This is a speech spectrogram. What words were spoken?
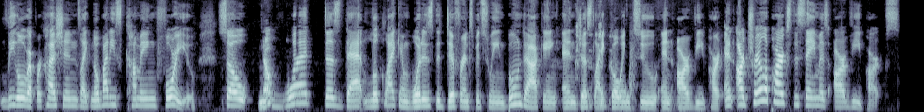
legal repercussions. Like nobody's coming for you. So no, nope. what does that look like and what is the difference between boondocking and just like going to an RV park? And are trailer parks the same as RV parks?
